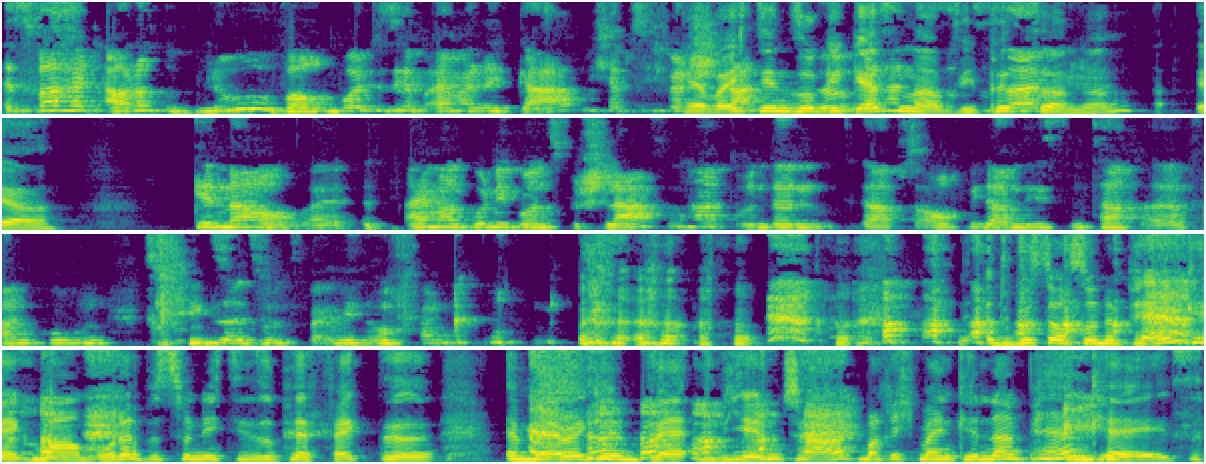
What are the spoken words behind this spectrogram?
es war halt out of the blue. Warum wollte sie auf einmal eine Gabel? Ich habe es nicht Ja, verstanden. weil ich den so Irgendwann gegessen habe, wie Pizza, ne? Ja. Genau, weil einmal uns geschlafen hat und dann gab es auch wieder am nächsten Tag äh, Pfannkuchen. Es klingt so, als würde es bei mir nur Pfannkuchen Du bist doch so eine Pancake-Mom, oder? Bist du nicht diese perfekte American Ba- Jeden Tag mache ich meinen Kindern Pancakes.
